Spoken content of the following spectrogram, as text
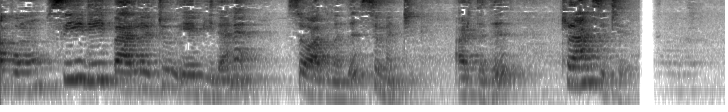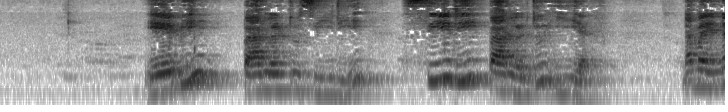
அப்போ சிடி parallel to ஏபி தானே சோ அது வந்து symmetric அடுத்தது transitive AB parallel to CD, CD parallel to EF. நம்ம என்ன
